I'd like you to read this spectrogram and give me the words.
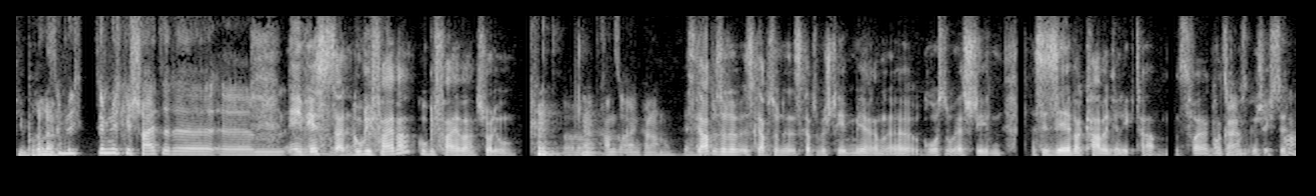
die Brille. Ziemlich, ziemlich gescheiterte. Ähm, Ey, wie heißt es dann? Google Fiber? Google Fiber, Entschuldigung. Äh, kann sein, keine Ahnung. Es gab so eine, es gab so eine, es gab so Bestreben mehreren äh, großen US-Städten, dass sie selber Kabel gelegt haben. Das war eine ganz Okay. große Geschichte. Ah.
